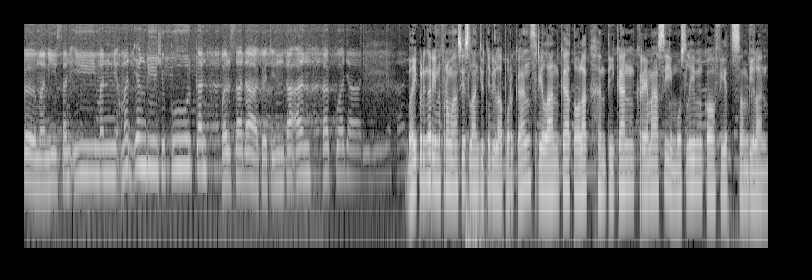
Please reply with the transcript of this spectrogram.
Kemanisan iman, nikmat yang disyukurkan. Persada kecintaan, takwa jadi Baik pendengar informasi selanjutnya dilaporkan. Sri Lanka tolak hentikan kremasi muslim COVID-19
